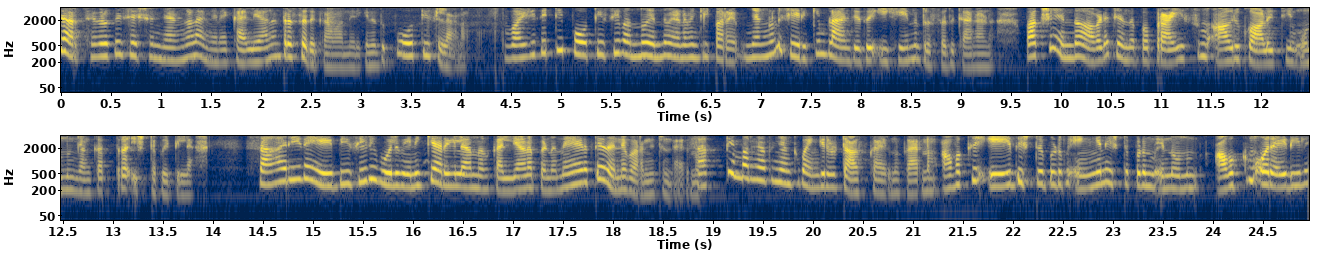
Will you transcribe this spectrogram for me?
ചർച്ചകൾക്ക് ശേഷം ഞങ്ങൾ അങ്ങനെ കല്യാണം ഡ്രസ്സ് എടുക്കാൻ വന്നിരിക്കുന്നത് പോത്തീസിലാണ്. വഴിതെറ്റി പോത്തീസി വന്നു എന്ന് വേണമെങ്കിൽ പറയാം. ഞങ്ങൾ ശരിക്കും പ്ലാൻ ചെയ്ത് ഇഹേന്ന് ഡ്രസ്സ് എടുക്കാനാണ്. പക്ഷേ എന്തോ അവിടെ ചെന്നപ്പോൾ പ്രൈസും ആ ഒരു ക്വാളിറ്റിയും ഒന്നും ഞങ്ങൾക്ക് അത്ര ഇഷ്ടപ്പെട്ടില്ല. സാരിയുടെ എ ബി സി ഡി പോലും എനിക്കറിയില്ല എന്നാണ് കല്യാണ പെണ്ണ് നേരത്തെ തന്നെ പറഞ്ഞിട്ടുണ്ടായിരുന്നു സത്യം പറഞ്ഞാൽ അത് ഞങ്ങൾക്ക് ഭയങ്കര ഒരു ടാസ്ക് ആയിരുന്നു. കാരണം അവൾക്ക് ഏത് ഇഷ്ടപ്പെടും എങ്ങനെ ഇഷ്ടപ്പെടും എന്നൊന്നും അവക്കും ഒരു ഐഡിയയിൽ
